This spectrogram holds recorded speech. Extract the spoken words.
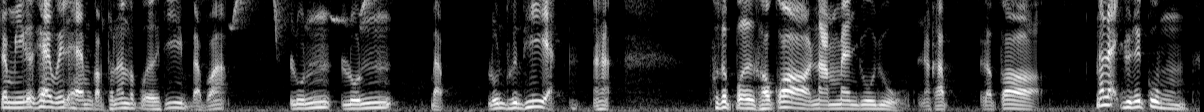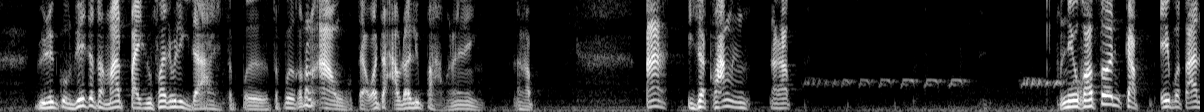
จะมีก็แค่เวสแฮมกับทอนนัมสเปอร์ที่แบบว่า ลุ้นลุ้นแบบลุ้นพื้นที่อะนะฮะพุทธเปอร์เขาก็นำแมนยูอยู่นะครับ แล้วก็นั่นแหละอยู่ในกลุ่ม อยู่ในกลุ่มที่จะสามารถไปยูฟ่าแชมเปี้ยนลีกได้สเปอร์สเปอร์ก็ต้องเอา แต่ว่าจะเอาได้หรือเปล่านั่นเองนะครับอะอีกสักครั้งหนึ่งนะครับนิวคาสเซิลกับเอเวอร์ตัน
